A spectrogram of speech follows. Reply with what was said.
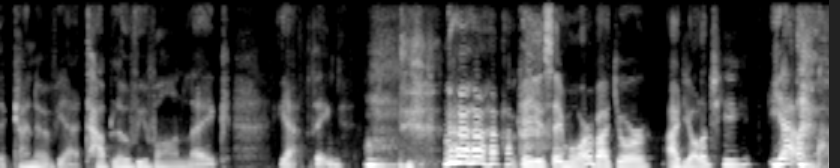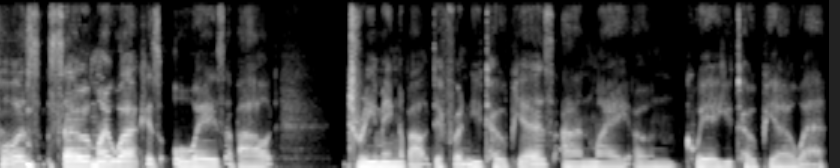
the kind of yeah tableau vivant like yeah thing Can you say more about your ideology? Yeah, of course. so my work is always about dreaming about different utopias and my own queer utopia where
